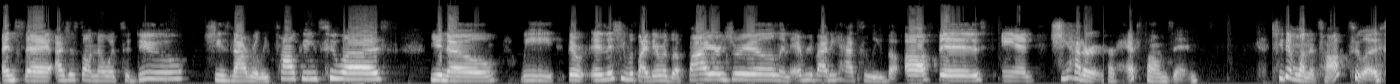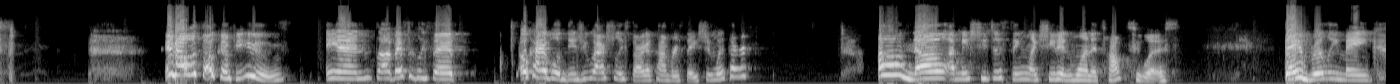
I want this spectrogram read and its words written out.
and said, I just don't know what to do. She's not really talking to us. You know, we there and then she was like there was a fire drill and everybody had to leave the office and she had her, her headphones in. She didn't want to talk to us. And i was so confused. And so i basically said okay well did you actually start a conversation with her? Oh no. I mean she just seemed like she didn't want to talk to us. They really make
